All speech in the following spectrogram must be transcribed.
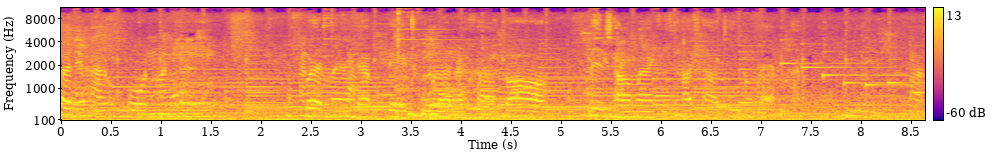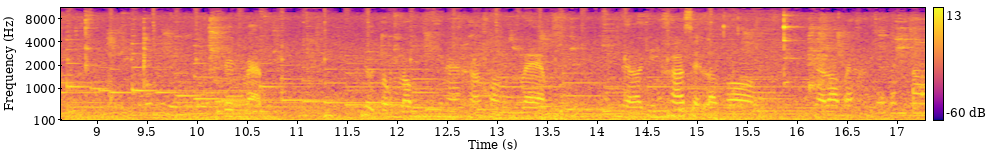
สวัสดีค่ะทุกคนวันนี้เปิดมากับเดย์ทูแล้วนะคะ ก็ตื่นเช้ามากินข้าวเช้าที่โรงแรมค่ะ อะ เป็นแบบอยู่ตรงล็อบบี้นะคะของโรงแรม เดี๋ยวเรากินข้าวเสร็จแล้วก็เดี๋ยวเราไปข้างในกันต่อ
